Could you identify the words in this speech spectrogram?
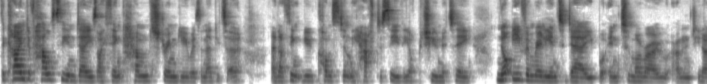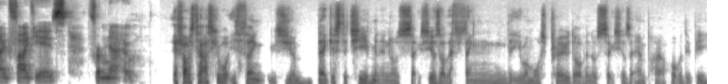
The kind of halcyon days, I think, hamstring you as an editor. And I think you constantly have to see the opportunity, not even really in today, but in tomorrow and, you know, five years from now. If I was to ask you what you think is your biggest achievement in those six years, or the thing that you were most proud of in those six years at Empire, what would it be?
